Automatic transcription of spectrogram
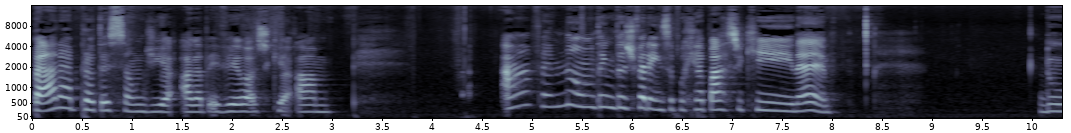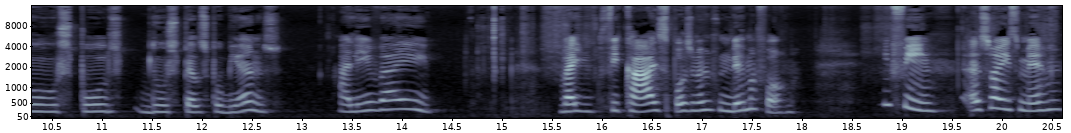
para a proteção de HPV, eu acho que a. A não, não tem muita diferença, porque a parte que, né, dos pulos, dos pelos pubianos, ali vai vai ficar exposto da mesma, forma. Enfim, é só isso mesmo. Não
